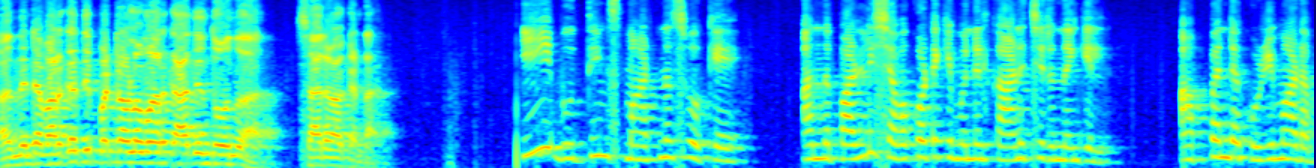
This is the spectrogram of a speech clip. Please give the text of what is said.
അത് നിന്റെ വർഗത്തിൽപ്പെട്ടവളുമാർക്ക് ആദ്യം തോന്നുക. സാരമാക്കണ്ട. ഈ ബുദ്ധിയും സ്മാർട്ട്നെസ്സും ഒക്കെ അന്ന് പള്ളി ശവക്കോട്ടയ്ക്ക് മുന്നിൽ കാണിച്ചിരുന്നെങ്കിൽ അപ്പന്റെ കുഴിമാടം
